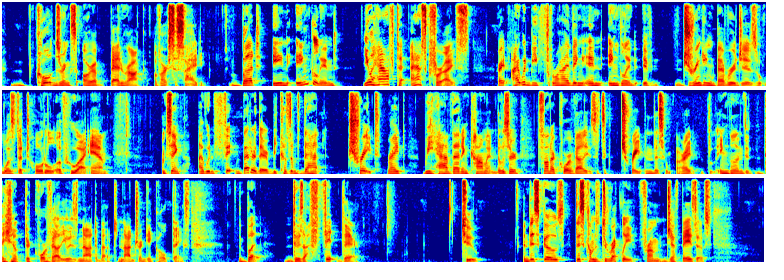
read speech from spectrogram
Cold drinks are a bedrock of our society. But in England, you have to ask for ice, right? I would be thriving in England if drinking beverages was the total of who I am. I'm saying I would fit better there because of that trait, right? We have that in common. Those are it's not our core values. It's a trait in this, all right? England, they don't their core value is not about not drinking cold things. But there's a fit there. Two. And this goes this comes directly from Jeff Bezos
